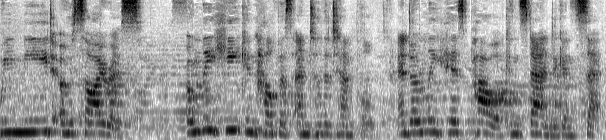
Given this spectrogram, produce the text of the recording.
We need Osiris. Only he can help us enter the temple, and only his power can stand against Set.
